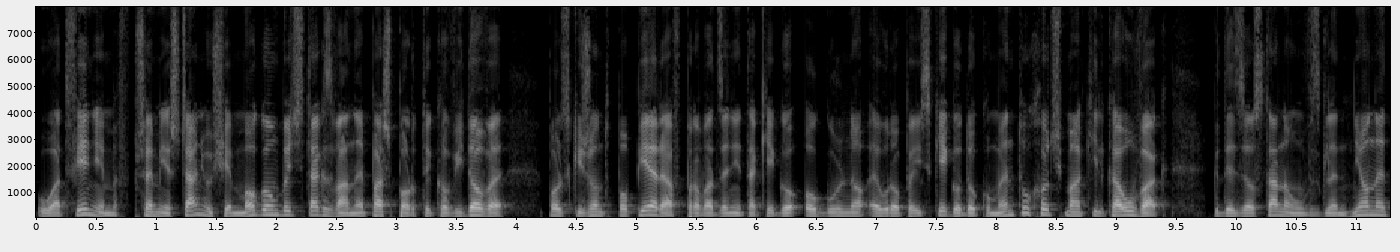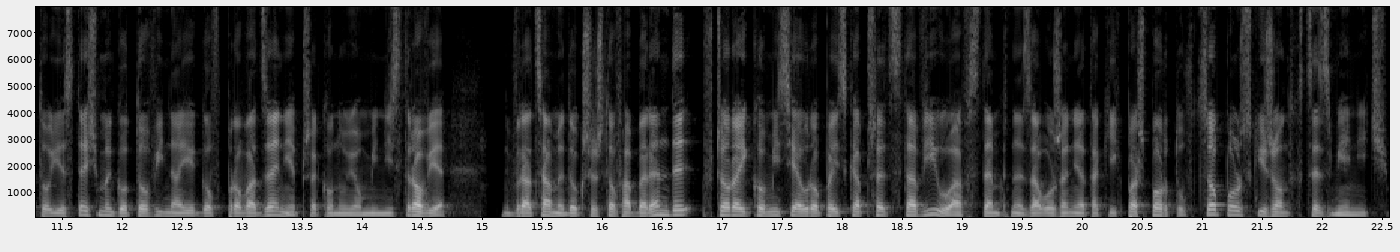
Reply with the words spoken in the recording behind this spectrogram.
Ułatwieniem w przemieszczaniu się mogą być tak zwane paszporty covidowe. Polski rząd popiera wprowadzenie takiego ogólnoeuropejskiego dokumentu, choć ma kilka uwag. Gdy zostaną uwzględnione, to jesteśmy gotowi na jego wprowadzenie, przekonują ministrowie. Wracamy do Krzysztofa Berendy. Wczoraj Komisja Europejska przedstawiła wstępne założenia takich paszportów. Co polski rząd chce zmienić?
